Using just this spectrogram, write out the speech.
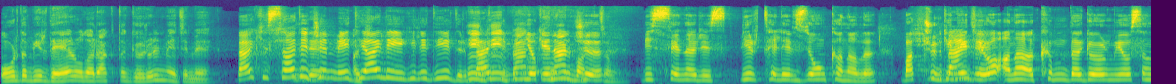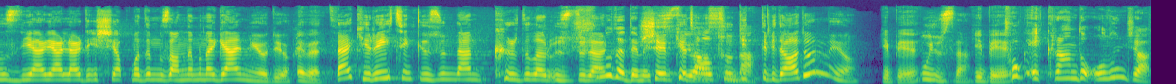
Orada bir değer olarak da görülmedi mi? Belki sadece Şimdi- medya ile ilgili değildir. Değil, Belki değil. bir Ben yapımcı, genel baktım. bir senarist, bir televizyon kanalı. Bak çünkü ne bence- diyor? Ana akımda görmüyorsanız diğer yerlerde iş yapmadığımız anlamına gelmiyor diyor. Evet. Belki reyting yüzünden kırdılar, üzdüler. Şunu da demek Şevket Altuğ aslında. gitti bir daha dönmüyor. gibi Bu yüzden. gibi. Çok ekranda olunca,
